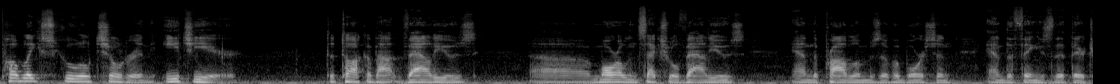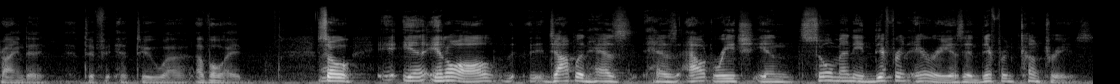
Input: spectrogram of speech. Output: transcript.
public school children each year to talk about values, uh, moral and sexual values, and the problems of abortion and the things that they're trying to, to, to uh, avoid. So, in, in, all, Joplin has, has outreach in so many different areas in different countries.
